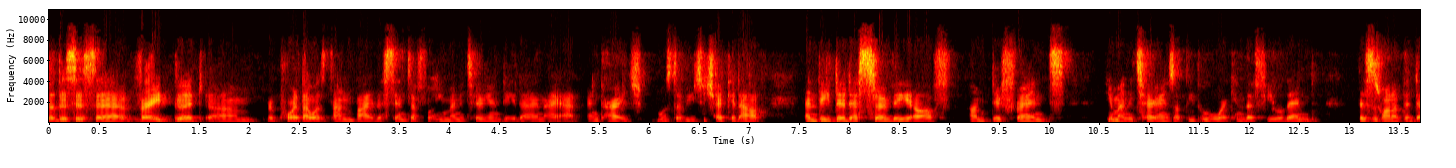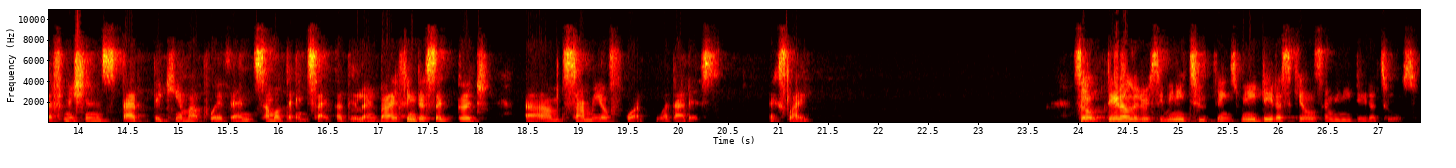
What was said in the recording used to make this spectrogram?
So this is a very good um, report that was done by the Center for Humanitarian Data, and I encourage most of you to check it out. And they did a survey of um, different humanitarians or people who work in the field, and this is one of the definitions that they came up with and some of the insight that they learned. But I think this is a good um, summary of what, what that is. Next slide. So data literacy, we need two things. We need data skills and we need data tools.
